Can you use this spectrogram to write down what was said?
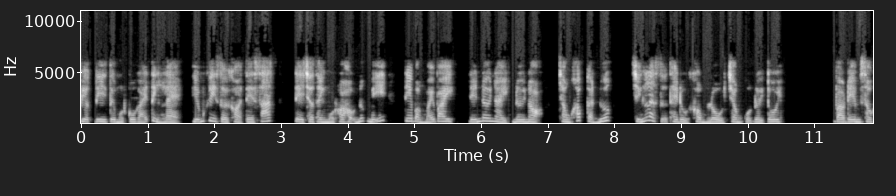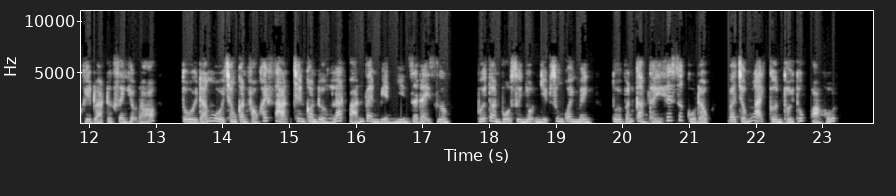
Việc đi từ một cô gái tỉnh lẻ hiếm khi rời khỏi Texas để trở thành một hoa hậu nước Mỹ đi bằng máy bay đến nơi này nơi nọ trong khắp cả nước chính là sự thay đổi khổng lồ trong cuộc đời tôi. Vào đêm sau khi đoạt được danh hiệu đó, tôi đã ngồi trong căn phòng khách sạn trên con đường lát ván ven biển nhìn ra đại dương. Với toàn bộ sự nhộn nhịp xung quanh mình, tôi vẫn cảm thấy hết sức cô độc và chống lại cơn thôi thúc hoảng hốt.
